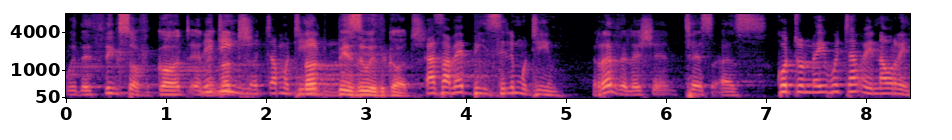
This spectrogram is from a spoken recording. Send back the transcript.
with the things of God, and le I'm dilo tša not, modimo not busy with God. ka sa be busy le modimo Revelation tells us kotolo e botša rena gore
